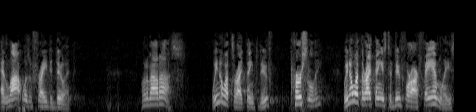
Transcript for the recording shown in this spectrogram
and Lot was afraid to do it. What about us? We know what's the right thing to do personally. We know what the right thing is to do for our families,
